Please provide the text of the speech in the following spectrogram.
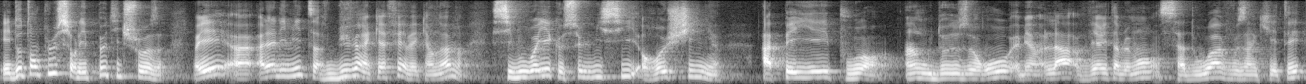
Et d'autant plus sur les petites choses. Vous voyez, euh, à la limite, vous buvez un café avec un homme, si vous voyez que celui-ci rechigne à payer pour 1 ou 2 euros, eh bien là, véritablement, ça doit vous inquiéter.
